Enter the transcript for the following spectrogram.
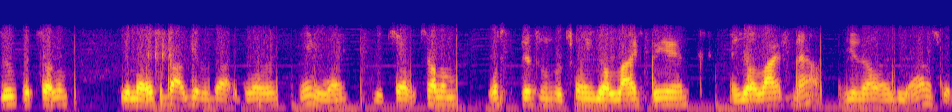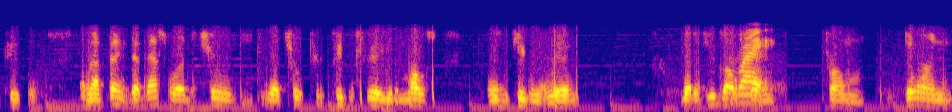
to do, but tell them, you know, it's about giving God the glory anyway. You tell, tell them what's the difference between your life then and your life now, you know, and be honest with people. And I think that that's where the true, the true people feel you the most when you're keeping it real. But if you go right. from from doing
